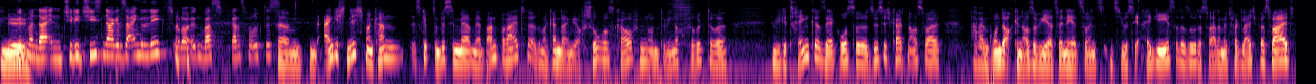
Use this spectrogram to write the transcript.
Nö. Wird man da in Chili Cheese Nuggets eingelegt oder irgendwas ganz Verrücktes? Ähm, eigentlich nicht. Man kann, es gibt so ein bisschen mehr, mehr Bandbreite, also man kann da irgendwie auch Churros kaufen und irgendwie noch verrücktere irgendwie Getränke, sehr große Süßigkeitenauswahl. Aber im Grunde auch genauso wie, als wenn du jetzt so ins, ins UCI gehst oder so, das war damit vergleichbar. Es war halt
